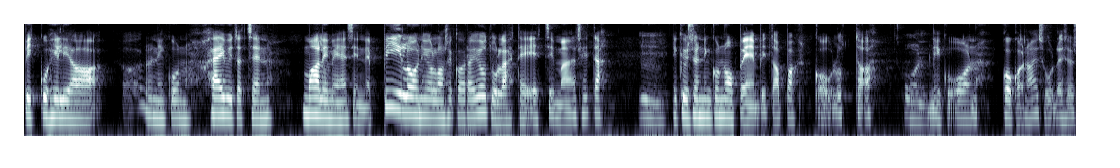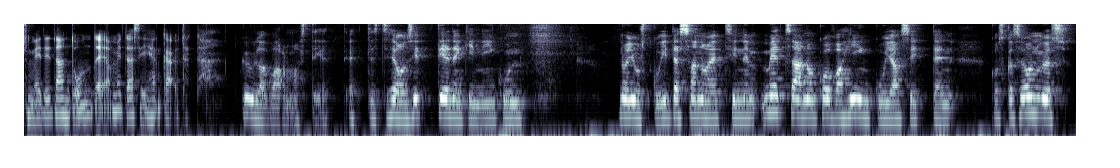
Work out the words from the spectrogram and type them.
pikkuhiljaa niin kuin häivytät sen maalimiehen sinne piiloon, jolloin se koira joutuu lähteä etsimään sitä. Mm. Niin kyllä se on niin kuin nopeampi tapa kouluttaa on. Niin kuin on kokonaisuudessa, jos mietitään tunteja, mitä siihen käytetään. Kyllä varmasti. Että et se on sitten tietenkin niin kuin, no just kun itse sanoin, että sinne metsään on kova hinku ja sitten, koska se on myös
